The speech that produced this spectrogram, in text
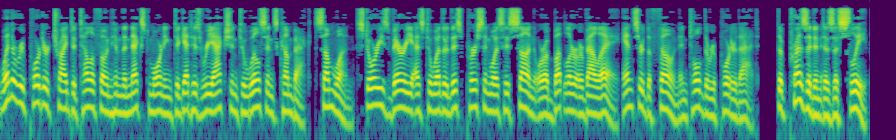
When a reporter tried to telephone him the next morning to get his reaction to Wilson's comeback, someone stories vary as to whether this person was his son or a butler or valet answered the phone and told the reporter that, "...the president is asleep."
